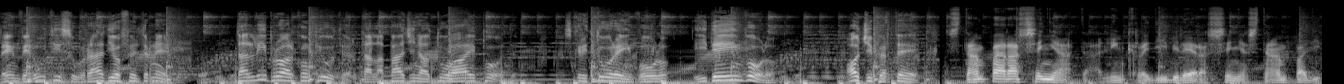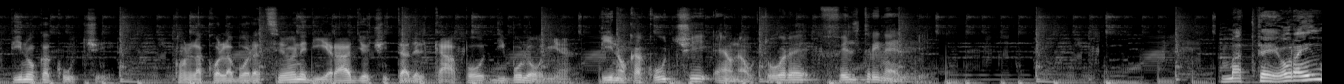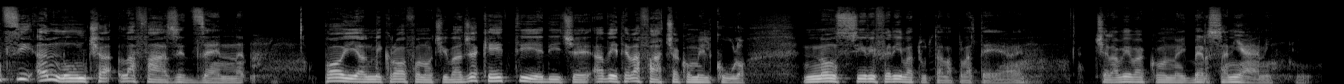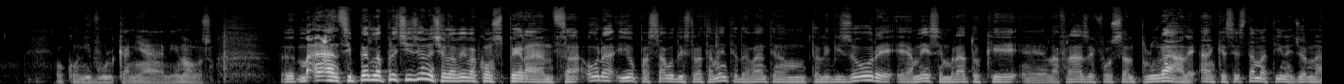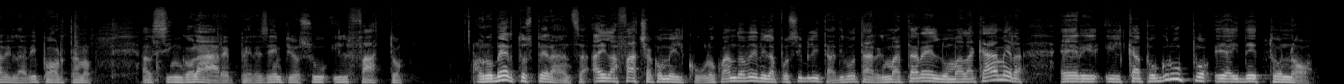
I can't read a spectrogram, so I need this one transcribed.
Benvenuti su Radio Feltrinelli. Dal libro al computer, dalla pagina al tuo iPod. Scritture in volo, idee in volo. Oggi per te. Stampa rassegnata, l'incredibile rassegna stampa di Pino Cacucci, con la collaborazione di Radio Città del Capo di Bologna. Pino Cacucci è un autore Feltrinelli. Matteo Renzi annuncia la fase zen. Poi al microfono ci va Giachetti e dice avete la faccia come il culo. Non si riferiva a tutta la platea, eh. ce l'aveva con i bersaniani o con i vulcaniani, non lo so. Eh, ma anzi, per la precisione ce l'aveva con Speranza. Ora io passavo distrattamente davanti a un televisore e a me è sembrato che eh, la frase fosse al plurale, anche se stamattina i giornali la riportano al singolare, per esempio su Il Fatto. Roberto Speranza, hai la faccia come il culo. Quando avevi la possibilità di votare il Mattarellum alla Camera, eri il capogruppo e hai detto no.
